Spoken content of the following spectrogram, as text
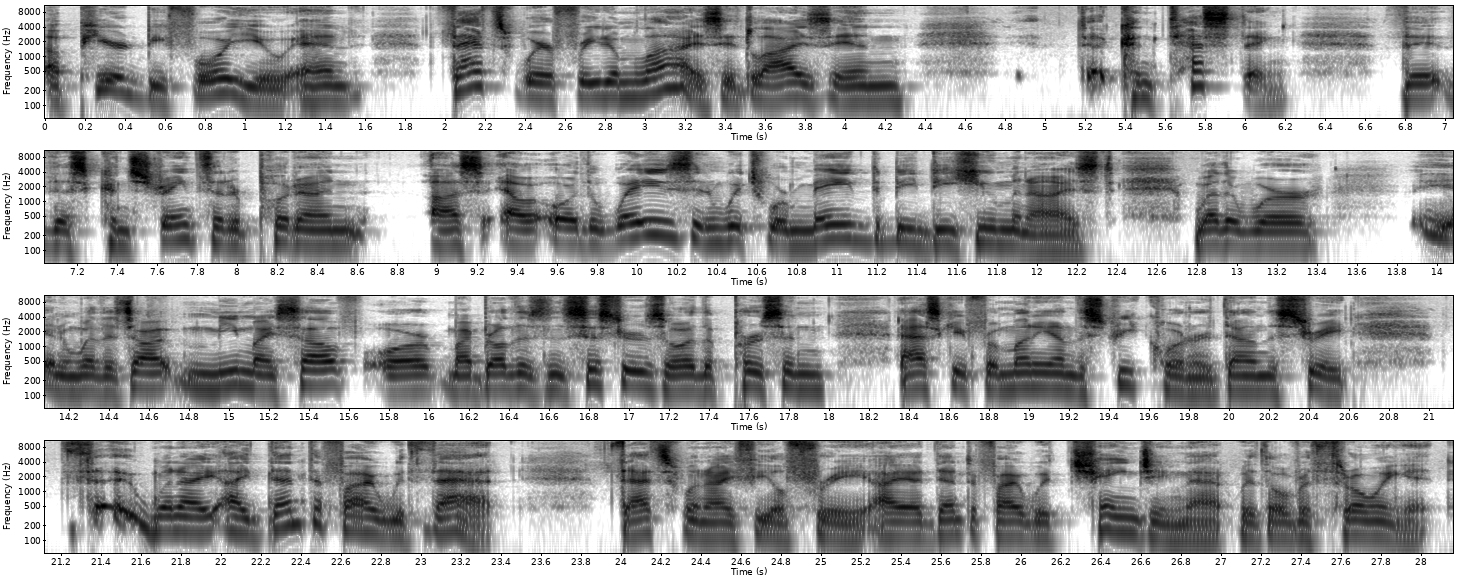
appeared before you. And that's where freedom lies. It lies in contesting the, the constraints that are put on us or, or, the ways in which we're made to be dehumanized, whether we're you know whether it's me myself or my brothers and sisters or the person asking for money on the street corner down the street. When i identify with that that's when i feel free. I identify with changing that with overthrowing it.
